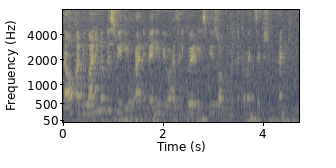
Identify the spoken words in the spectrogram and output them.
Now I'll be winding up this video and if any of you has any queries, please drop them in the comment section. Thank you.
